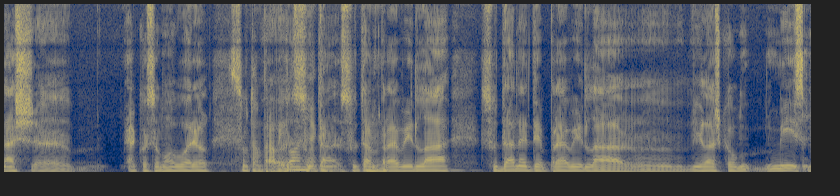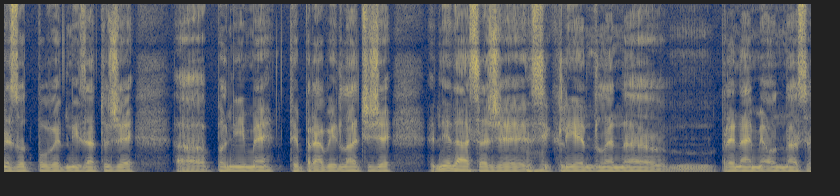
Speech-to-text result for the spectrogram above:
náš uh, ako som hovoril... Sú tam pravidlá? Sú tam, sú tam mm-hmm. pravidlá, sú dané tie pravidlá e, výlažkou. My sme zodpovední za to, že uh, plníme tie pravidlá, čiže nedá sa, že mm-hmm. si klient len uh, prenajme od nás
